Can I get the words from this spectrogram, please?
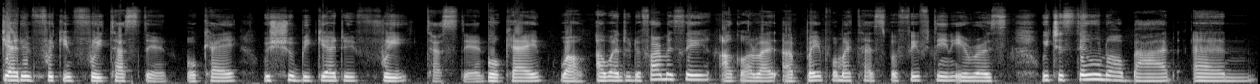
getting freaking free testing okay? We should be getting free testing okay? Well i went to the pharmacy i got my i paid for my test for 15 euros which is still not bad. And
